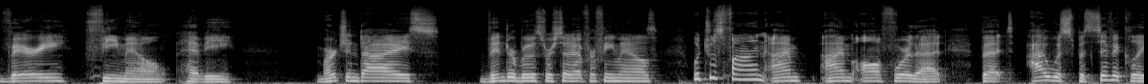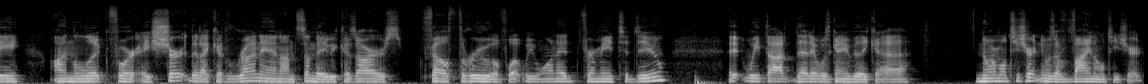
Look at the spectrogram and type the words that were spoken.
Very female heavy merchandise. Vendor booths were set up for females, which was fine. I'm I'm all for that. But I was specifically on the look for a shirt that I could run in on Sunday because ours fell through of what we wanted for me to do. It, we thought that it was going to be like a normal t-shirt and it was a vinyl t-shirt.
